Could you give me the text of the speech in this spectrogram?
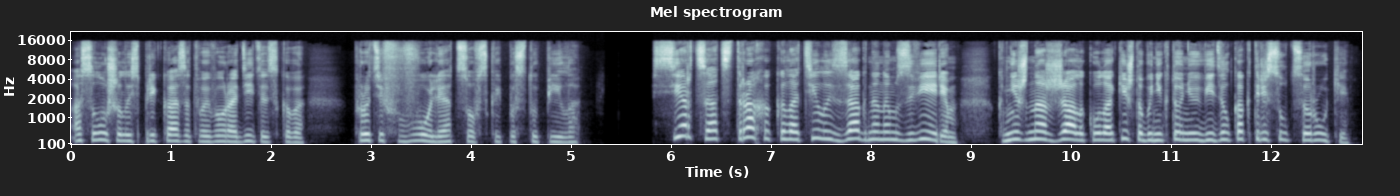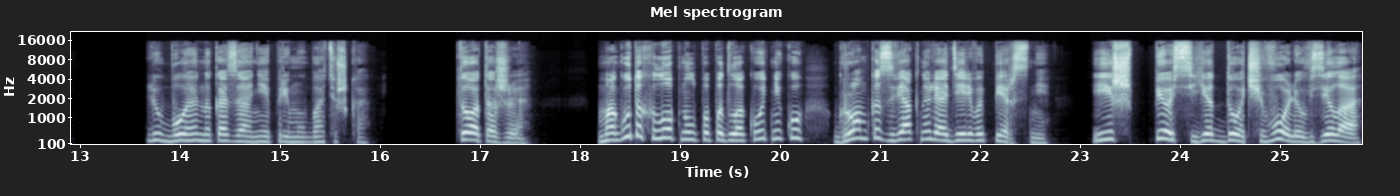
Ослушалась приказа твоего родительского, против воли отцовской поступила». Сердце от страха колотилось загнанным зверем. Княжна сжала кулаки, чтобы никто не увидел, как трясутся руки. «Любое наказание приму, батюшка». «То-то же!» Магута хлопнул по подлокотнику, громко звякнули о дерево перстни. «Ишь, пёсья дочь, волю взяла!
